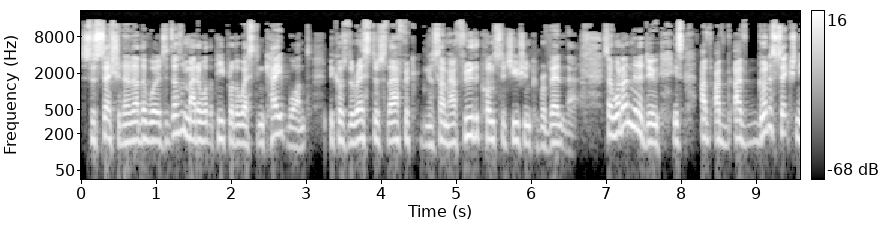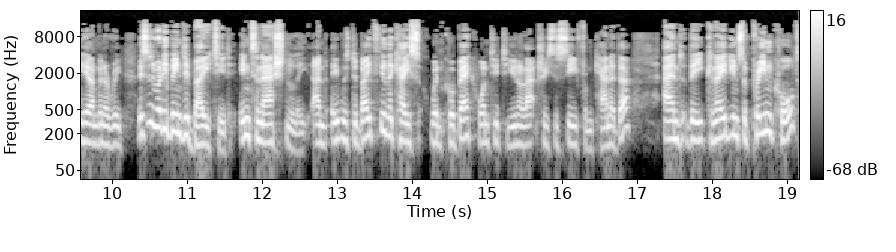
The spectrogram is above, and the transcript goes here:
secession. In other words, it doesn't matter what the people of the Western Cape want because the rest of South Africa can somehow through the constitution can prevent that. So what I'm going to do is I've, I've, I've got a section here I'm going to read. This has already been debated internationally and it was debated in the case when Quebec wanted to unilaterally secede from Canada. And the Canadian Supreme Court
